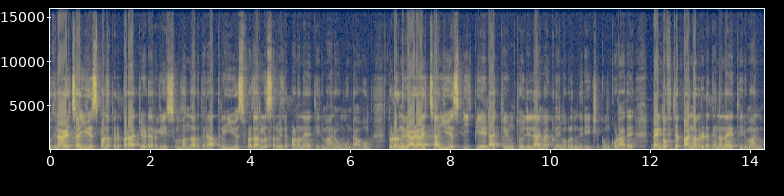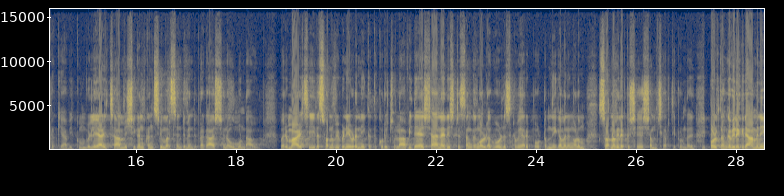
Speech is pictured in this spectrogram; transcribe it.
ബുധനാഴ്ച യു എസ് പണപ്പെരുപ്പ ഡാറ്റയുടെ റിലീസും അന്ന് അർദ്ധരാത്രി യു എസ് ഫെഡറൽ റിസർവിന്റെ പണനയ തീരുമാനവും ഉണ്ടാവും. തുടർന്ന് വ്യാഴാഴ്ച U S P P I ഡാറ്റയും തൊഴിലില്ലായ്മ ക്ലെയിമുകളും നിരീക്ഷിക്കും. കൂടാതെ ബാങ്ക് ഓഫ് ജപ്പാൻ അവരുടെ ധനനയ തീരുമാനം പ്രഖ്യാപിക്കും. വെള്ളിയാഴ്ച മിഷിഗൺ കൺസ്യൂമർ സെന്റിമെന്റ് പ്രകാശനവും ഉണ്ടാവും വരും ആഴ്ചയിലെ സ്വർണ വിപണിയുടെ നീക്കത്തെക്കുറിച്ചുള്ള വിദേശ അനലിസ്റ്റ് സംഘങ്ങളുടെ ഗോൾഡ് സർവേ റിപ്പോർട്ടും നിഗമനങ്ങളും സ്വർണവിലയ്ക്ക് ശേഷം ചേർത്തിട്ടുണ്ട്. ഇപ്പോൾ തങ്കവില ഗ്രാമിന്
